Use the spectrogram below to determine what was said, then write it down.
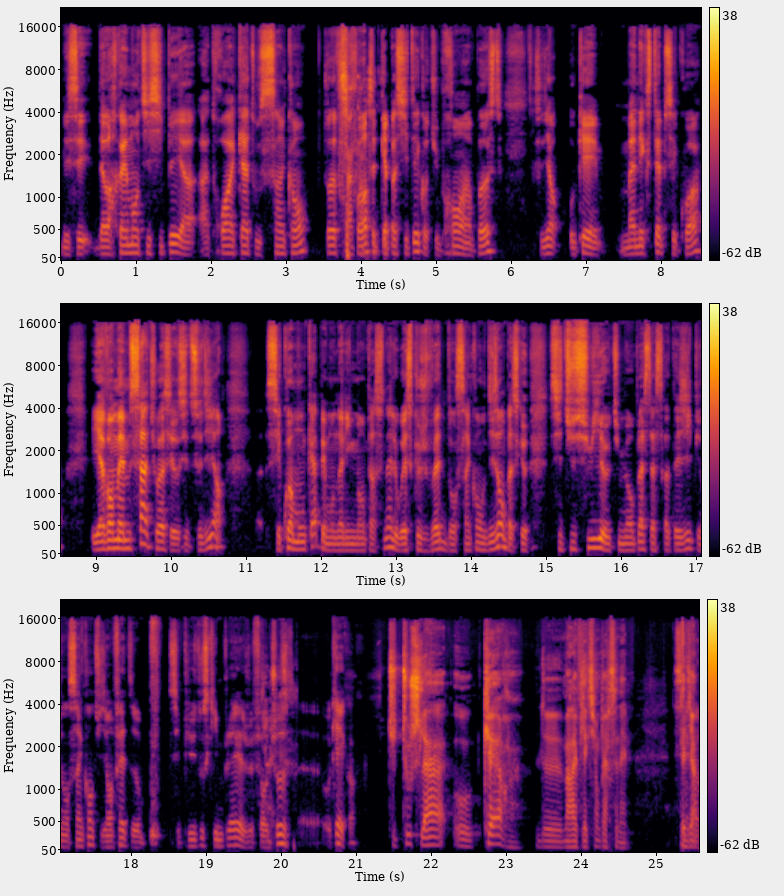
mais c'est d'avoir quand même anticipé à, à 3, 4 ou 5 ans. Toi, il faut, avoir cette capacité quand tu prends un poste, se dire, OK, ma next step, c'est quoi? Et avant même ça, tu vois, c'est aussi de se dire, c'est quoi mon cap et mon alignement personnel? Où est-ce que je veux être dans 5 ans ou 10 ans? Parce que si tu suis, euh, tu mets en place ta stratégie, puis dans 5 ans, tu dis, en fait, euh, c'est plus du tout ce qui me plaît, je veux faire autre chose. OK, quoi. Tu touches là au cœur de ma réflexion personnelle. C'est-à-dire,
